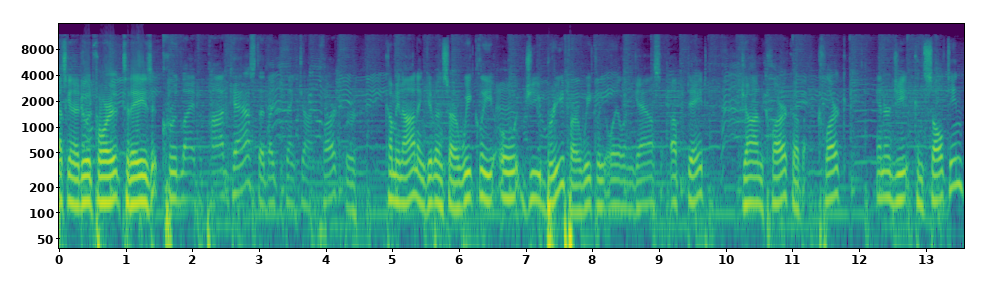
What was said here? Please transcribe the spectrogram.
That's going to do it for today's Crude Life podcast. I'd like to thank Jon Clark for coming on and giving us our weekly OG brief, our weekly oil and gas update. Jon Clark of Clark Energy Consulting.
